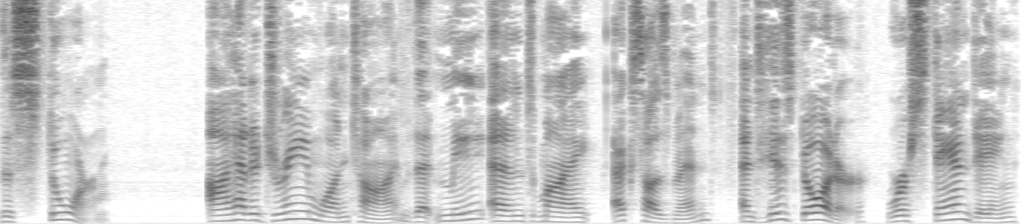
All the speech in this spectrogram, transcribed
the storm. I had a dream one time that me and my ex husband and his daughter were standing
